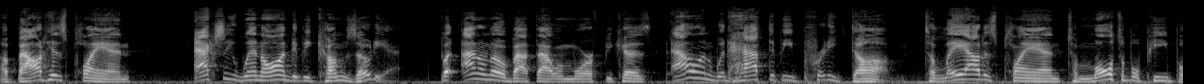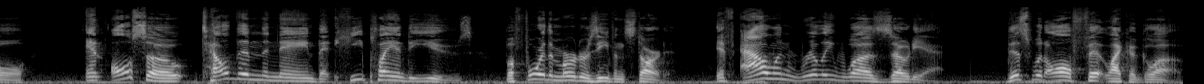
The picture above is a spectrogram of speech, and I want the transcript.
about his plan actually went on to become Zodiac. But I don't know about that one, Morph, because Allen would have to be pretty dumb to lay out his plan to multiple people and also tell them the name that he planned to use before the murders even started. If Allen really was Zodiac, this would all fit like a glove.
